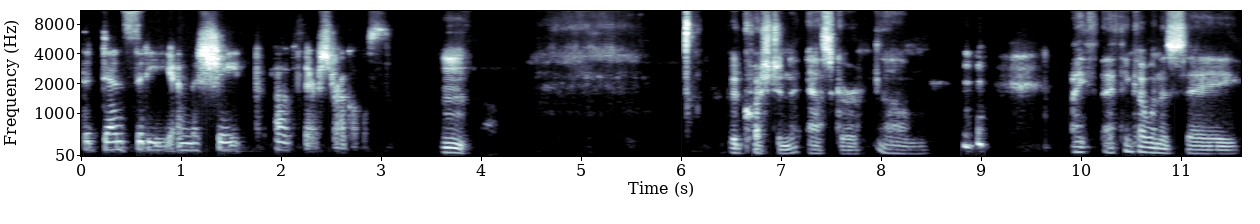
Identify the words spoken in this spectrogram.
the density and the shape of their struggles? Good question asker. Um, I, I think i want to say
